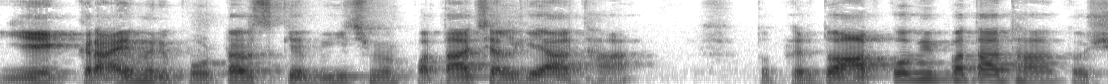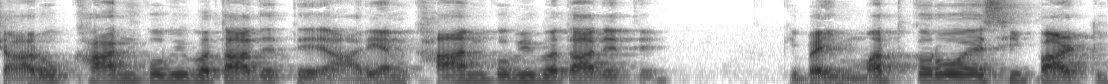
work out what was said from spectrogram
ये क्राइम रिपोर्टर्स के बीच में पता चल गया था तो फिर तो आपको भी पता था तो शाहरुख खान को भी बता देते, आर्यन खान को भी बता देते कि भाई मत करो ऐसी पार्टी।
